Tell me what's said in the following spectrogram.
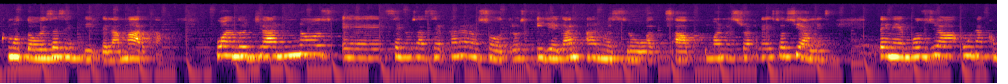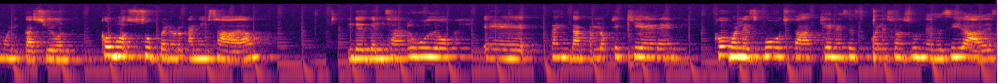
como todo ese sentir de la marca. Cuando ya nos, eh, se nos acercan a nosotros y llegan a nuestro WhatsApp o a nuestras redes sociales, tenemos ya una comunicación como súper organizada, desde el saludo, eh, para indagar lo que quieren, cómo les gusta, quiénes, cuáles son sus necesidades.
